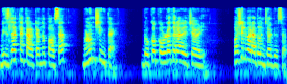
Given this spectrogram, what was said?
भिजलात ना कार्ट्यानं पावसात? म्हणून शिंकताय. डोकं कोरडं करा वेळच्या वेळी होशील बरा दोन चार दिवसात.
